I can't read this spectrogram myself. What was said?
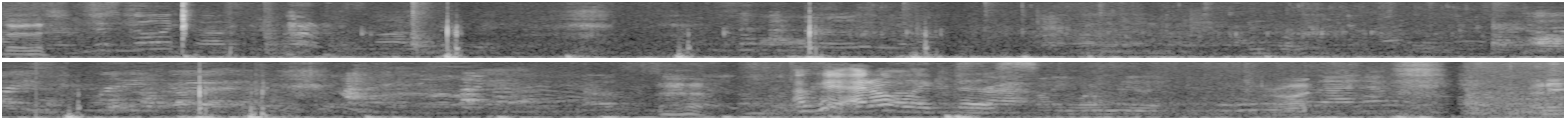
Do this. Okay, I don't like this. Right. Ready?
